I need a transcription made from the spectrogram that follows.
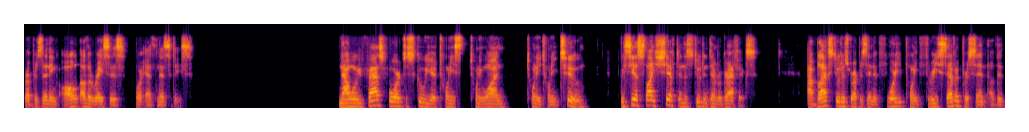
representing all other races or ethnicities. Now, when we fast forward to school year 2021, 2022, we see a slight shift in the student demographics. Our Black students represented 40.37% of the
